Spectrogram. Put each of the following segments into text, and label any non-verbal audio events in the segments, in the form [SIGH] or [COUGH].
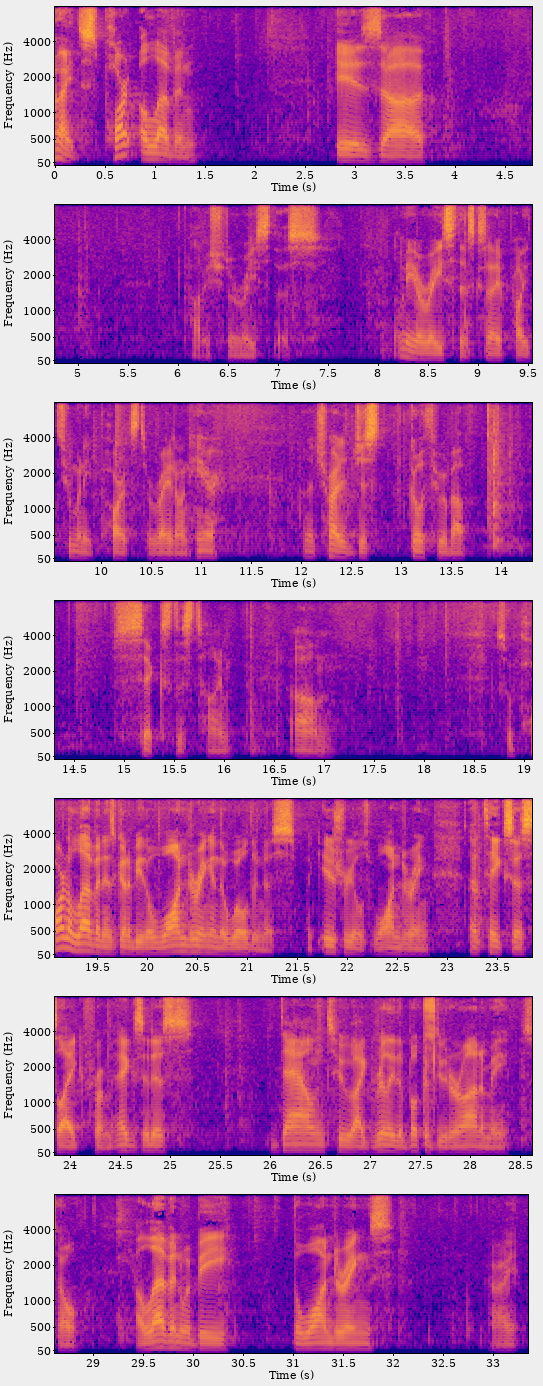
All right, part 11 is. Uh, probably should erase this. Let me erase this because I have probably too many parts to write on here. I'm going to try to just go through about six this time. Um, so, part 11 is going to be the wandering in the wilderness, like Israel's wandering. That takes us like from Exodus down to like really the book of Deuteronomy. So, 11 would be the wanderings. All right.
